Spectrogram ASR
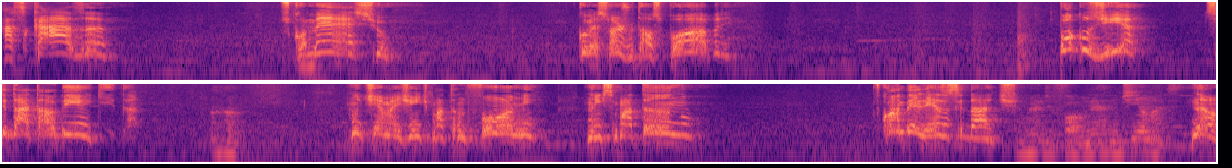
as casas, os comércios. Começou a ajudar os pobres. Poucos dias, a cidade estava bem erguida. Não tinha mais gente matando fome, nem se matando. Ficou uma beleza a cidade. morrendo de fome, né? Não tinha mais. Não.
